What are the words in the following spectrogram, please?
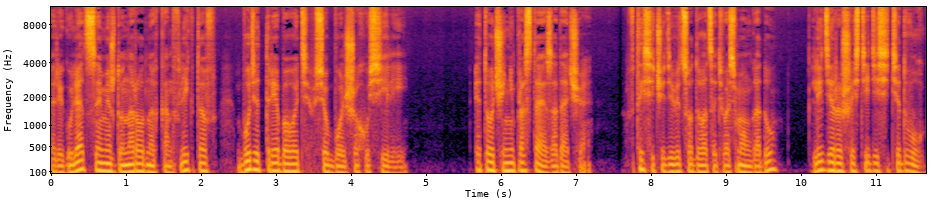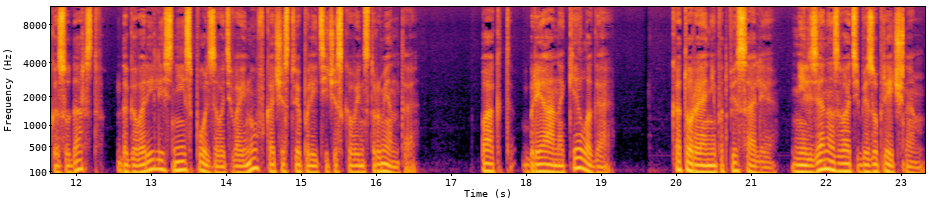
регуляция международных конфликтов будет требовать все больших усилий. Это очень непростая задача — в 1928 году лидеры 62 государств договорились не использовать войну в качестве политического инструмента. Пакт Бриана Келлога, который они подписали, нельзя назвать безупречным.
